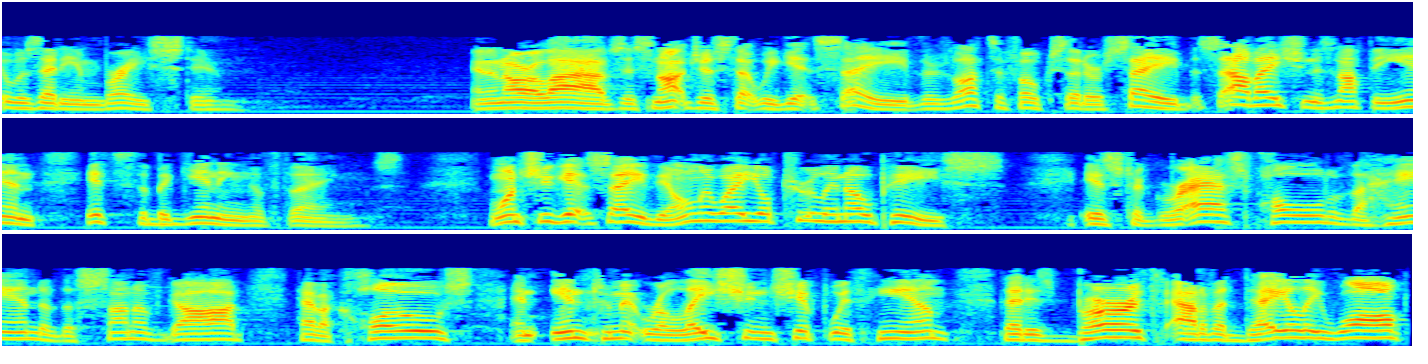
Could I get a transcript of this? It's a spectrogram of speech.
it was that he embraced him. And in our lives, it's not just that we get saved. There's lots of folks that are saved, but salvation is not the end. It's the beginning of things. Once you get saved, the only way you'll truly know peace is to grasp hold of the hand of the Son of God, have a close and intimate relationship with Him that is birthed out of a daily walk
